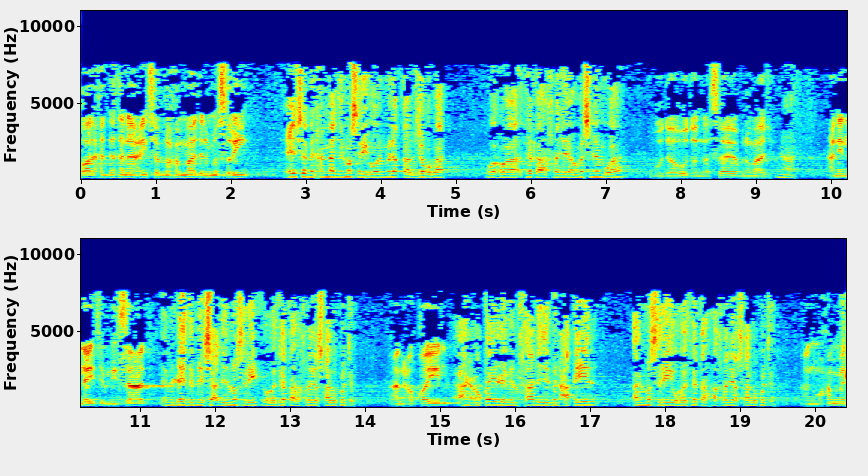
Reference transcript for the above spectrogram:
قال حدثنا عيسى بن حماد المصري. عيسى بن حماد المصري هو الملقب زغبة وهو ثقة أخرج له مسلم و أبو داود والنسائي وابن ماجه. نعم. عن الليث بن سعد. الليث بن سعد المصري وهو ثقة أخرج أصحاب الكتب. عن عقيل. عن عقيل بن خالد بن عقيل المصري وهو ثقة أخرج أصحاب الكتب. عن محمد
